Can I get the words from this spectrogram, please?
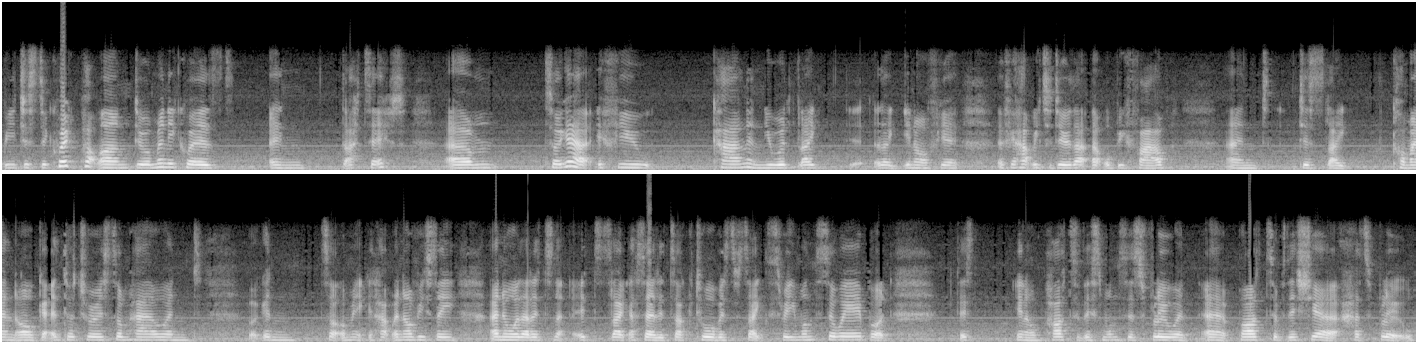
be just a quick pop on, do a mini quiz, and that's it. Um, so yeah if you can and you would like like you know if you if you're happy to do that that would be fab. And just like comment or get in touch with us somehow and we can sort of make it happen. Obviously I know that it's not, it's like I said it's October it's like three months away but you know parts of this month is flu and uh, parts of this year has flu.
